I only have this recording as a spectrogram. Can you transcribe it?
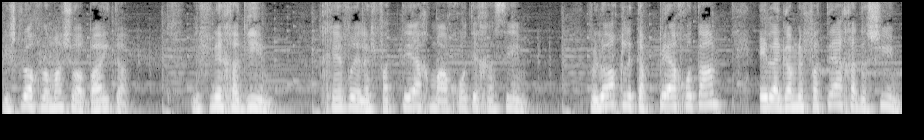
לשלוח לו משהו הביתה. לפני חגים, חבר'ה, לפתח מערכות יחסים. ולא רק לטפח אותם, אלא גם לפתח חדשים.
